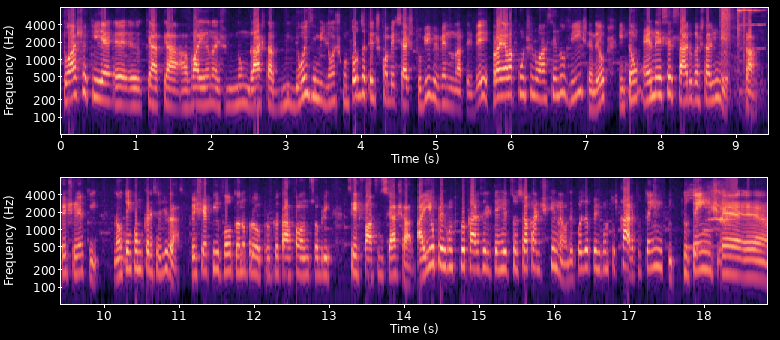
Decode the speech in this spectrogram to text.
Tu acha que, é, é, que, a, que a Havaianas não gasta milhões e milhões com todos aqueles comerciais que tu vive vendo na TV para ela continuar sendo vista, entendeu? Então é necessário gastar dinheiro. Tá, fechei aqui. Não tem como crescer de graça. Fechei aqui, voltando pro, pro que eu tava falando sobre ser fácil de ser achado. Aí eu pergunto pro cara se ele tem rede social, o cara diz que não. Depois eu pergunto, cara, tu tem, tu tens é, é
